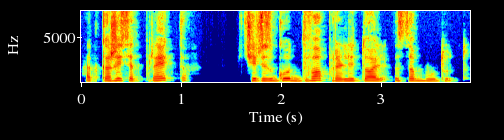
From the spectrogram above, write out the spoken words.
Откажись от проектов, через год-два про Литуаль забудут.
